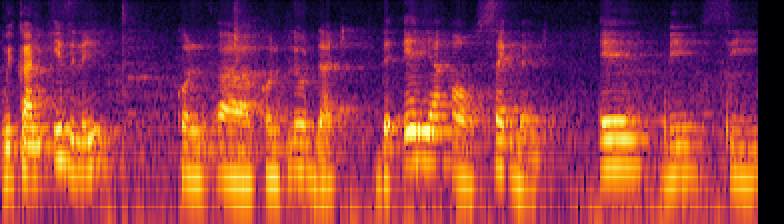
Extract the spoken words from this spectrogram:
we can easily uh, conclude that the area of segment ABCA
